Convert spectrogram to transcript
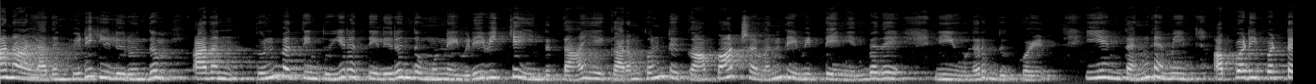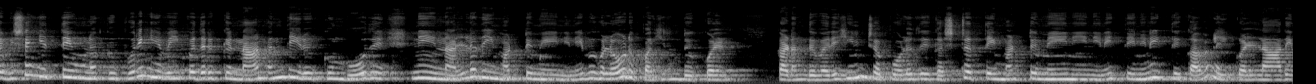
ஆனால் அதன் பிடியிலிருந்தும் அதன் துன்பத்தின் துயரத்திலிருந்தும் உன்னை விடுவிக்க இந்த தாயை கரம் கொண்டு காப்பாற்ற வந்து விட்டேன் என்பதை நீ உணர்ந்து கொள். என் தங்கமே அப்படிப்பட்ட விஷயத்தை உனக்கு புரிய வைப்பதற்கு நான் வந்திருக்கும் போது நீ நல்லதை மட்டுமே நினைவுகளோடு பகிர்ந்து கொள். கடந்து வருகின்ற பொழுது கஷ்டத்தை மட்டுமே நீ நினைத்து நினைத்து கவலை கொள்ளாதே.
